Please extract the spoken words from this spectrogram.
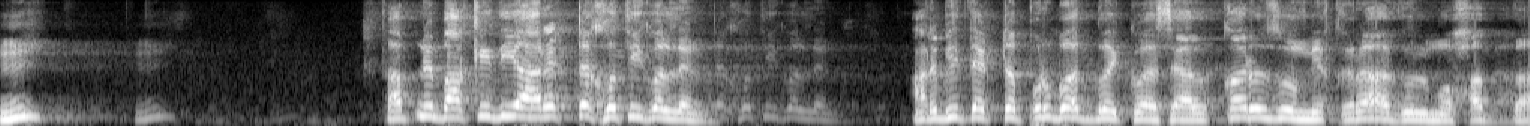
হুম? আপনি বাকি দিয়ে আরেকটা ক্ষতি করলেন। আরবিতে একটা পূর্বাদ বাক্য আছে আল করজু মিকরাদুল মোহাব্বা।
